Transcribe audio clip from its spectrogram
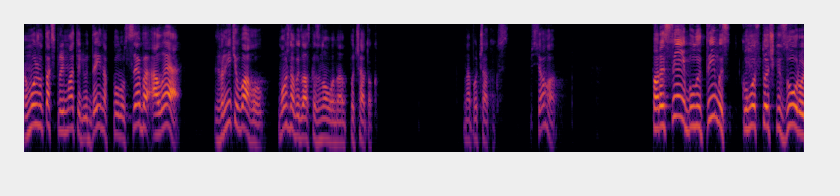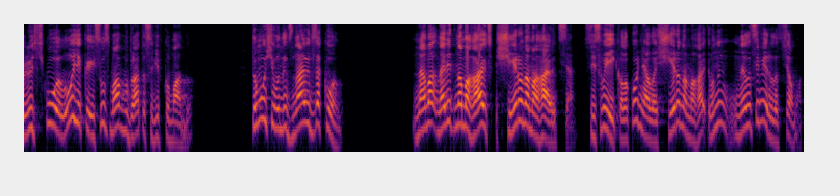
Ми можемо так сприймати людей навколо себе, але зверніть увагу, можна, будь ласка, знову на початок. На початок всього. Фарисеї були тими, з кого з точки зору людської логіки Ісус мав би брати собі в команду. Тому що вони знають закон. Навіть намагаються, щиро намагаються зі своєї колокольні, але щиро намагаються. Вони не лицемірили в цьому,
